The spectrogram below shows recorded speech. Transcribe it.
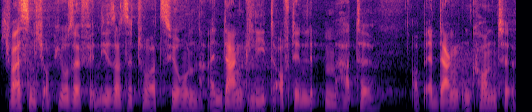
Ich weiß nicht, ob Josef in dieser Situation ein Danklied auf den Lippen hatte, ob er danken konnte.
